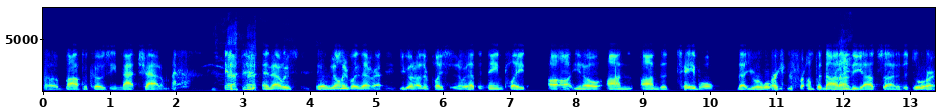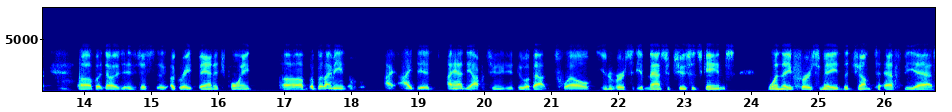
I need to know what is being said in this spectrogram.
uh, Bob Picozzi, Matt Chatham, and that was you know, the only place ever. You go to other places and it would have the nameplate, uh, you know, on on the table that you were working from, but not right. on the outside of the door. Uh, but no, it's just a, great vantage point. Uh, but, but I mean, I, I did. I had the opportunity to do about twelve University of Massachusetts games when they first made the jump to FBS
